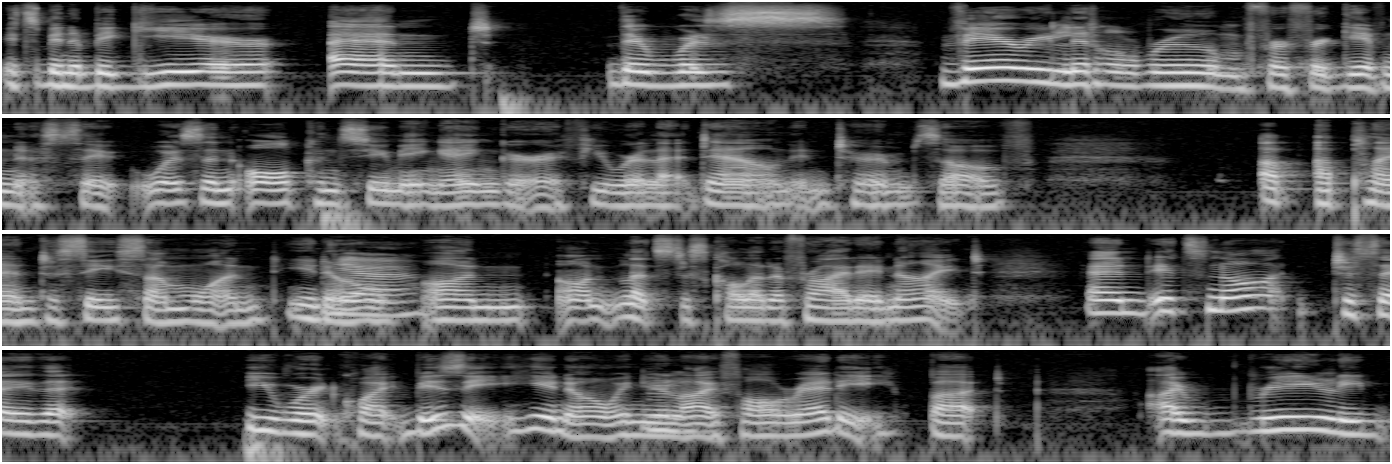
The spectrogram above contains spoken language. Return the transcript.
it's been a big year. And there was very little room for forgiveness. It was an all consuming anger if you were let down in terms of a, a plan to see someone, you know, Yeah. on on let's just call it a Friday night. And it's not to say that you weren't quite busy, you know, in your mm. life already, but I really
